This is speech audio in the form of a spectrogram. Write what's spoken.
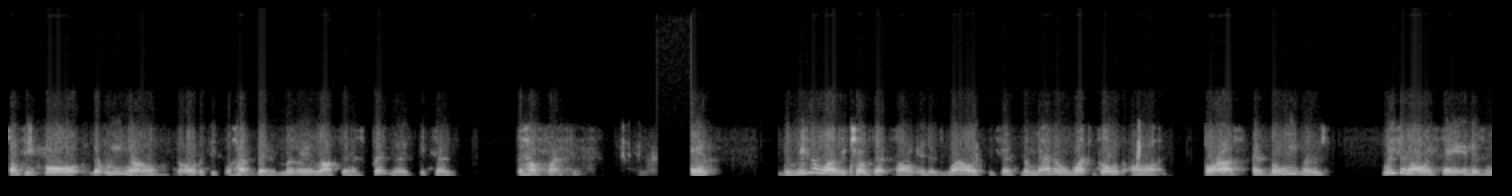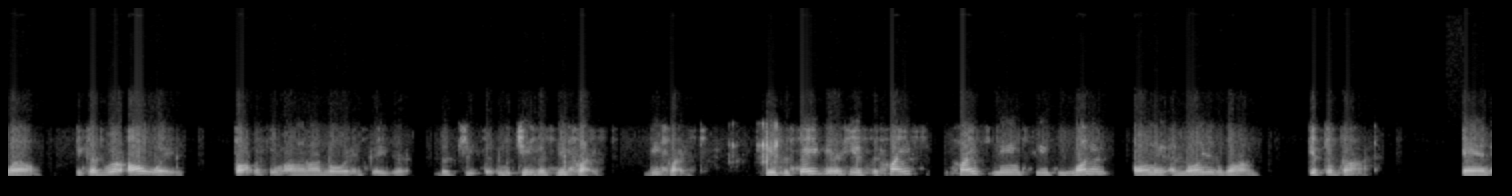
Some people that we know, the older people, have been literally locked in as prisoners because the health crisis. And the reason why we chose that song, It Is Well, is because no matter what goes on for us as believers, we can always say it is well because we're always focusing on our Lord and Savior the Jesus, the Christ, the Christ. He is the Savior. He is the Christ. Christ means He is the one and only anointed one, gift of God, and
